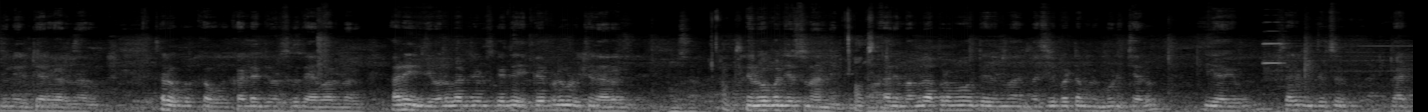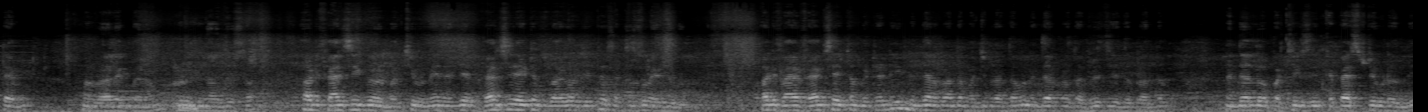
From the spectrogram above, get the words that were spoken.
జూనియర్ ఎన్టీఆర్ గారు ఉన్నారు. సరే ఒక్కొక్క ఒక కళ్యాణ్ జ్యువెల్స్కి తయారు ఉన్నారు. కానీ మలబార్ జ్యువెల్స్కి అయితే ఈ పేపర్ కూడా వచ్చింది ఆ రోజు. నేను ఓపెన్ చేస్తున్నాను అని చెప్పి. అది మంగళాపురము మ- మచిలీపట్నం మూడు ఇచ్చారు. ఇక సరే మీకు తెలుసు బ్యాడ్ టైం మనం రాలేకపోయినాం. నాకు చూస్తాం. కాబట్టి ఫ్యాన్సీ కూడా మంచిగా ఉన్నాయి. అంటే ఫ్యాన్సీ ఐటమ్స్ బాగా చెప్తే సక్సెస్ఫుల్ అవుతుంది వాటి ఫ్యా- ఫ్యాన్సీ ఐటమ్ పెట్టండి. నంద్యాల ప్రాంతం మంచి ప్రాంతం నంద్యాల ప్రాంతం అభివృద్ధి చెందిన ప్రాంతం. నంద్యాలలో పర్చేసింగ్ కెపాసిటీ కూడా ఉంది.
